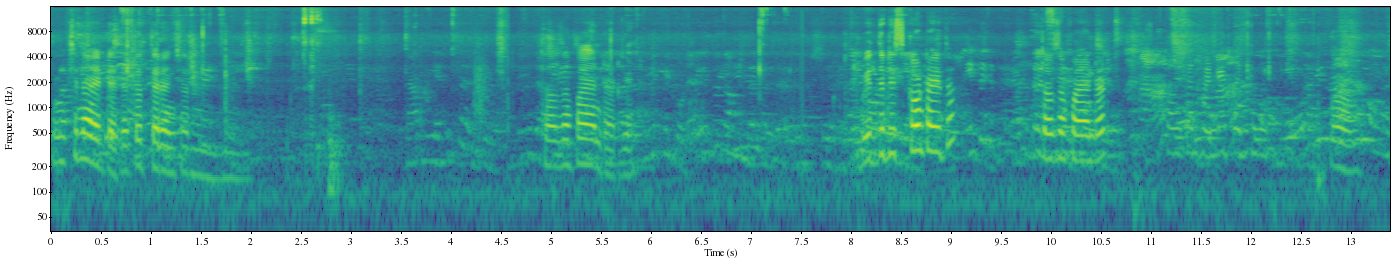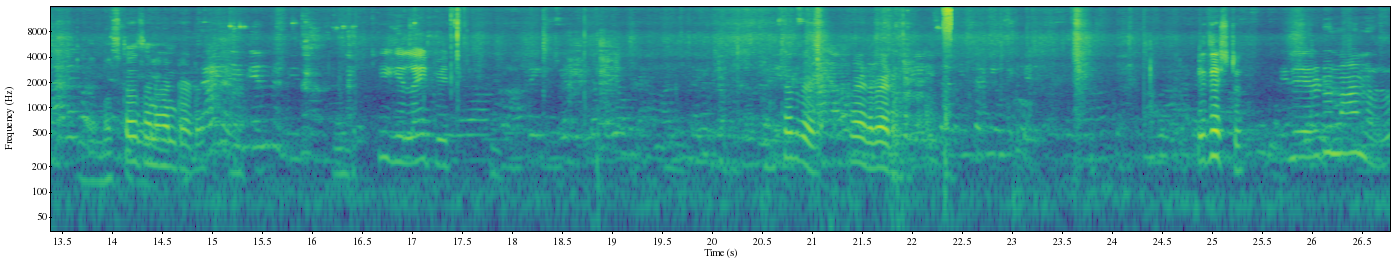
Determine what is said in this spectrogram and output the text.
ಮುಂಚಿನ ಇಟ್ಟಿದೆ ತುತ್ತೂರು ಒಂಚೂರು ತೌಸಂಡ್ ಫೈವ್ ಹಂಡ್ರೆಡ್ಗೆ ವಿತ್ ಡಿಸ್ಕೌಂಟ್ ಆಯಿತು ತೌಸಂಡ್ ಫೈವ್ ಹಂಡ್ರೆಡ್ ಹಾಂ. ತೌಸಂಡ್ ಹಂಡ್ರೆಡ್ ಹೀಗೆ ಲೈಟ್ ವೇಟ್ ಅದು ಬೇಡ ಬೇಡ ಬೇಡ. ಇದೆಷ್ಟು? ಇದು ಎರಡು ನಾನ್ನೂರು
